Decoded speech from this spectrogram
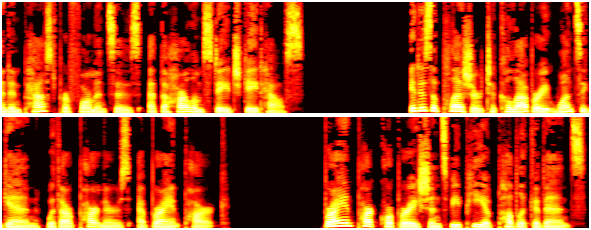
and in past performances at the Harlem Stage Gatehouse. It is a pleasure to collaborate once again with our partners at Bryant Park. Bryant Park Corporation's VP of Public Events,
